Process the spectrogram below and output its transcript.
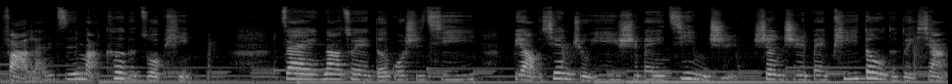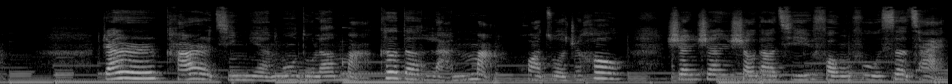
法兰兹·马克的作品。在纳粹德国时期，表现主义是被禁止甚至被批斗的对象。然而，卡尔亲眼目睹了马克的蓝马画作之后，深深受到其丰富色彩、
